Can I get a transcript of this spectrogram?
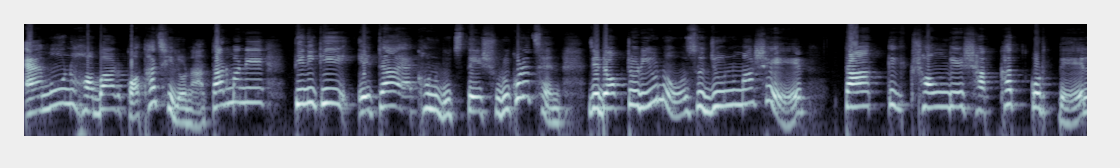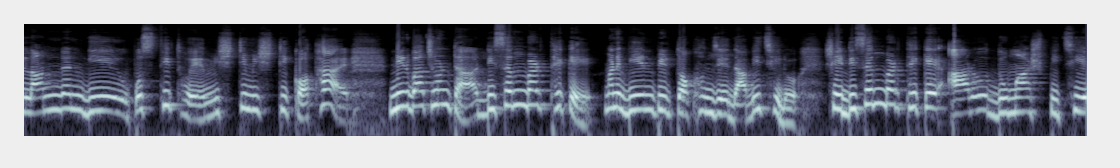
এমন হবার কথা ছিল না, তার মানে তিনি কি এটা এখন বুঝতে শুরু করেছেন যে ডক্টর ইউনুস জুন মাসে তাকে সঙ্গে সাক্ষাৎ করতে লন্ডন গিয়ে উপস্থিত হয়ে মিষ্টি মিষ্টি কথায় নির্বাচনটা ডিসেম্বর থেকে মানে বিএনপির তখন যে দাবি ছিল, সেই ডিসেম্বর থেকে আরও দু মাস পিছিয়ে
